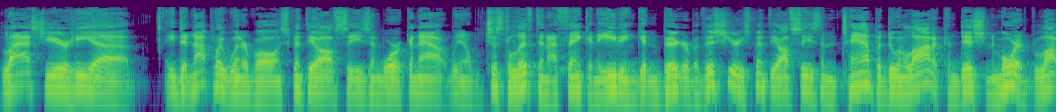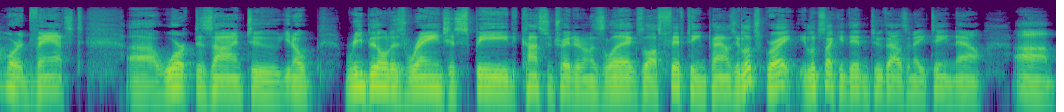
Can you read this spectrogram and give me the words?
Last year, he uh, he did not play winter ball and spent the off season working out, you know, just lifting, I think, and eating, getting bigger. But this year, he spent the off season in Tampa doing a lot of conditioning, more a lot more advanced uh, work designed to, you know, rebuild his range, his speed, concentrated on his legs, lost 15 pounds. He looks great. He looks like he did in 2018 now. Um,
